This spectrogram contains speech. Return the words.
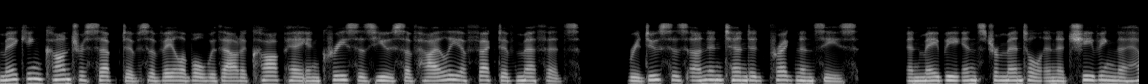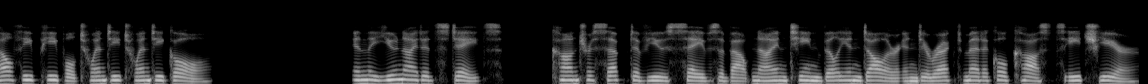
Making contraceptives available without a copay increases use of highly effective methods, reduces unintended pregnancies, and may be instrumental in achieving the Healthy People 2020 goal. In the United States, contraceptive use saves about $19 billion in direct medical costs each year.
